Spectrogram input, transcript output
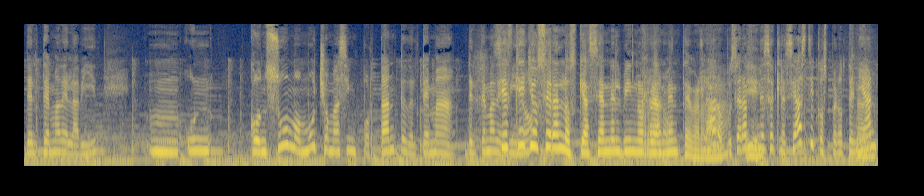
del tema de la vid, mm, un consumo mucho más importante del tema del tema del Si es que vino. ellos eran los que hacían el vino Claro, realmente, ¿verdad? Claro, pues eran Y- fines eclesiásticos, pero tenían,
